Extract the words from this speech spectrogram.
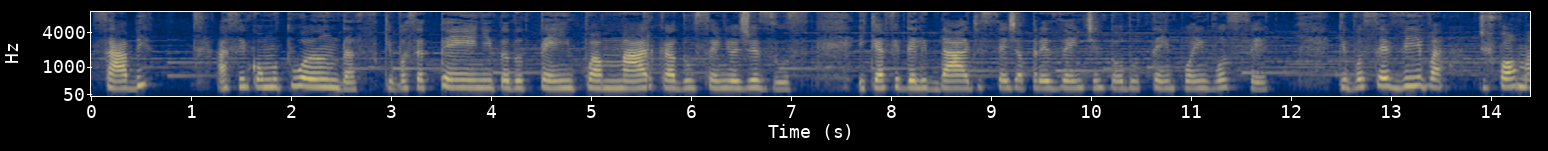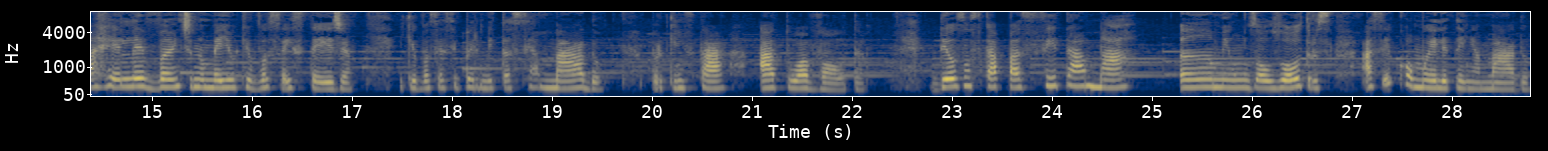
Sabe? Assim como tu andas, que você tenha em todo tempo a marca do Senhor Jesus e que a fidelidade seja presente em todo o tempo em você. Que você viva de forma relevante no meio que você esteja e que você se permita ser amado por quem está à tua volta. Deus nos capacita a amar Ame uns aos outros, assim como ele tem amado.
